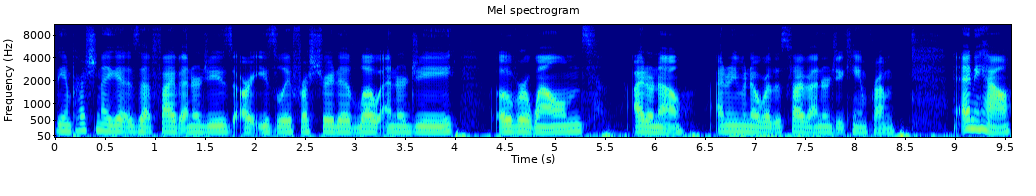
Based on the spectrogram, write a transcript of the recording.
the impression I get is that five energies are easily frustrated, low energy, overwhelmed. I don't know. I don't even know where this five energy came from. Anyhow,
